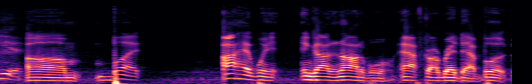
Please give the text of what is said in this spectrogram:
Yeah. Um, but I had went and got an Audible after I read that book.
